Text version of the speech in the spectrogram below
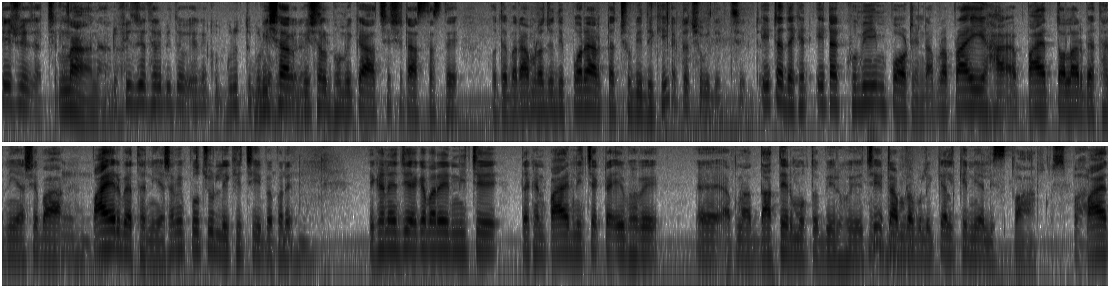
শেষ হয়ে যাচ্ছে না, না। ফিজিওথেরাপি তো এখানে খুব গুরুত্বপূর্ণ বিশাল বিশাল ভূমিকা আছে সেটা আস্তে আস্তে হতে পারে। আমরা যদি পরে আরেকটা ছবি দেখি। একটা ছবি দেখছি এটা। দেখেন এটা খুবই ইম্পর্টেন্ট আমরা প্রায় পায়ের তলার ব্যথা নিয়ে আসে বা পায়ের ব্যথা নিয়ে আসে। আমি প্রচুর লিখেছি এই ব্যাপারে। এখানে যে একেবারে নিচে দেখেন পায়ের নিচে একটা এভাবে আপনার দাঁতের মতো বের হয়েছে। এটা আমরা বলি ক্যালকেনিয়াল স্পার। পায়ের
